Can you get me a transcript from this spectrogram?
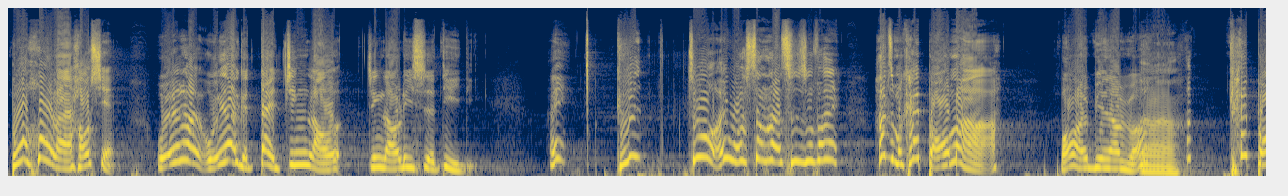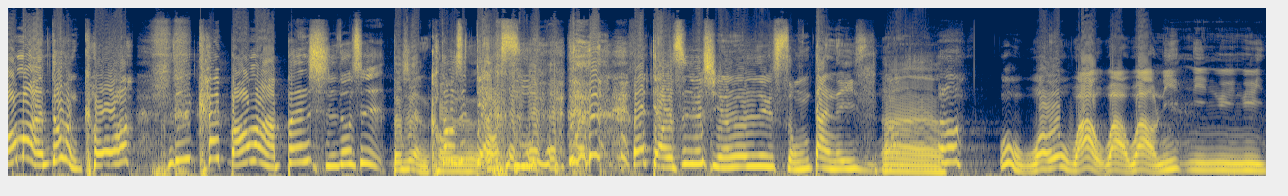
不过后来好险，我遇到我遇到一个带金劳金劳力士的弟弟，哎、欸，可是最后哎、欸，我要上他的车的时候发现他怎么开宝马？宝马是 BMW 吗？嗯，他开宝马人都很抠啊，就是开宝马、奔驰都是都是很抠，都是屌丝，那 屌丝就形容的是这个怂蛋的意思。嗯。哦，哇哇哇哇！你你你你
